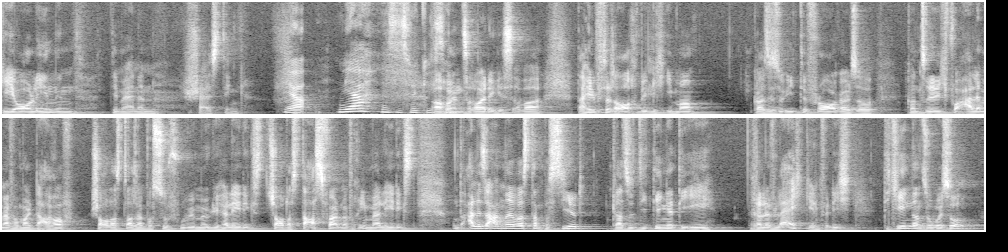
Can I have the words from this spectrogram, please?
geh all in in dem einen Scheißding. Ja, ja, das ist wirklich Auch so. wenn es räudig ist, aber da hilft halt auch wirklich immer quasi so Eat the Frog, also konzentriere dich vor allem einfach mal darauf, schau, dass das einfach so früh wie möglich erledigst, schau, dass das vor allem einfach immer erledigst und alles andere, was dann passiert, gerade so die Dinge, die eh relativ leicht gehen für dich, die gehen dann sowieso,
